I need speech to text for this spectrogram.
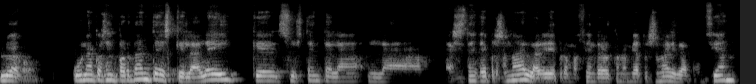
Luego, una cosa importante es que la ley que sustenta la, asistencia personal, la ley de promoción de la autonomía personal y de atención,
